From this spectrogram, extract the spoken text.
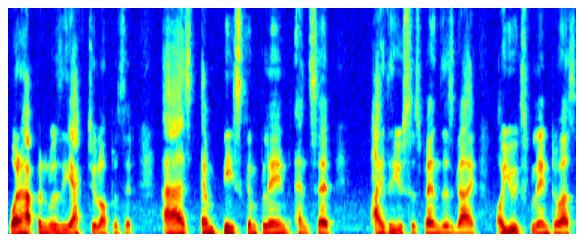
What happened was the actual opposite. As MPs complained and said, either you suspend this guy or you explain to us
